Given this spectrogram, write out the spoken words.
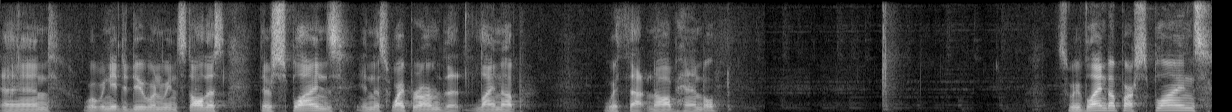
And what we need to do when we install this, there's splines in this wiper arm that line up with that knob handle. So we've lined up our splines.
